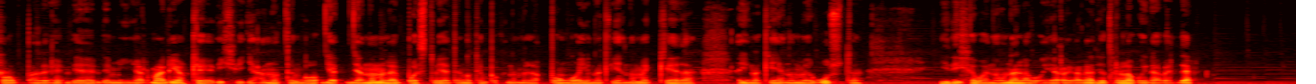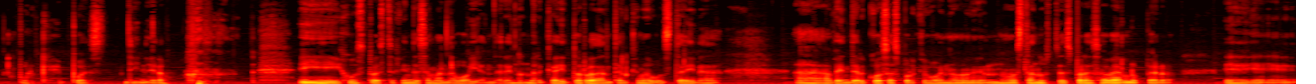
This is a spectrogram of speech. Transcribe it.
ropa de, mi armario que dije ya no tengo, ya, ya no me la he puesto, ya tengo tiempo que no me la pongo, hay una que ya no me queda, hay una que ya no me gusta. Y dije, bueno, una la voy a regalar y otra la voy a ir a vender. Porque pues dinero. y justo este fin de semana voy a andar en un mercadito rodante al que me gusta ir a, a vender cosas porque bueno, no están ustedes para saberlo, pero Eh,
